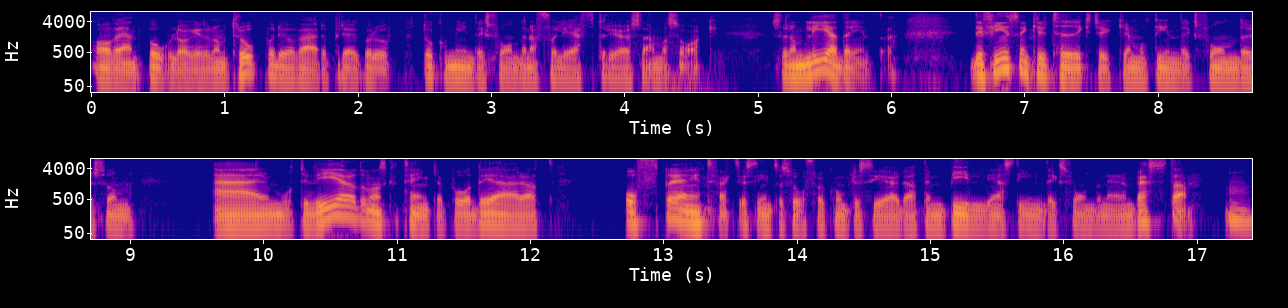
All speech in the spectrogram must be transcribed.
av ett bolag eller de tror på det och värdet på det går upp, då kommer indexfonderna följa efter och göra samma sak. Så de leder inte. Det finns en kritik tycker jag mot indexfonder som är motiverad och man ska tänka på det är att ofta är det faktiskt inte så för komplicerade att den billigaste indexfonden är den bästa. Mm.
